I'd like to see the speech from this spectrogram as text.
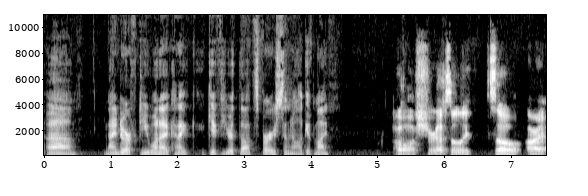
um, 9dorf, do you want to kind of give your thoughts first, and I'll give mine? Oh, sure, absolutely. So, all right,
